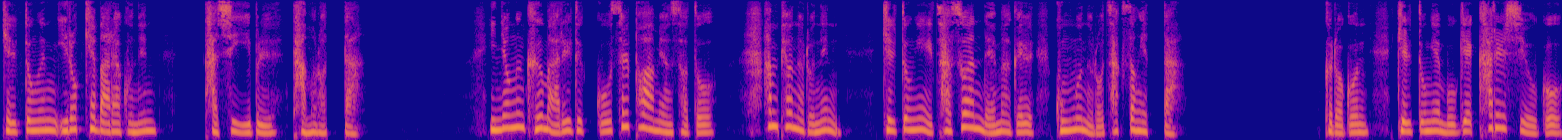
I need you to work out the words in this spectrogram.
길동은 이렇게 말하고는 다시 입을 다물었다. 인형은 그 말을 듣고 슬퍼하면서도 한편으로는 길동이 자수한 내막을 공문으로 작성했다. 그러곤 길동의 목에 칼을 씌우고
